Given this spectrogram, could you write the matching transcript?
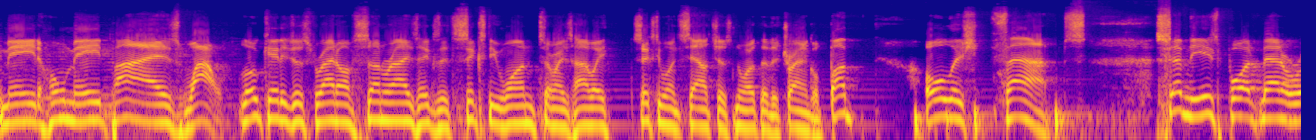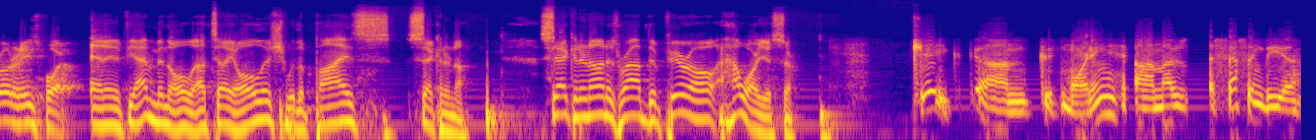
made homemade pies. Wow. Located just right off Sunrise, exit 61, Sunrise Highway, 61 South, just north of the Triangle Pub. Olish Farms. 70 Eastport, Manor Road in Eastport. And if you haven't been to Olish, I'll tell you, Olish with the pies, second to none. Second to none is Rob DiPiero. How are you, sir? Jake, um, good morning. Um, I was assessing the, uh,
